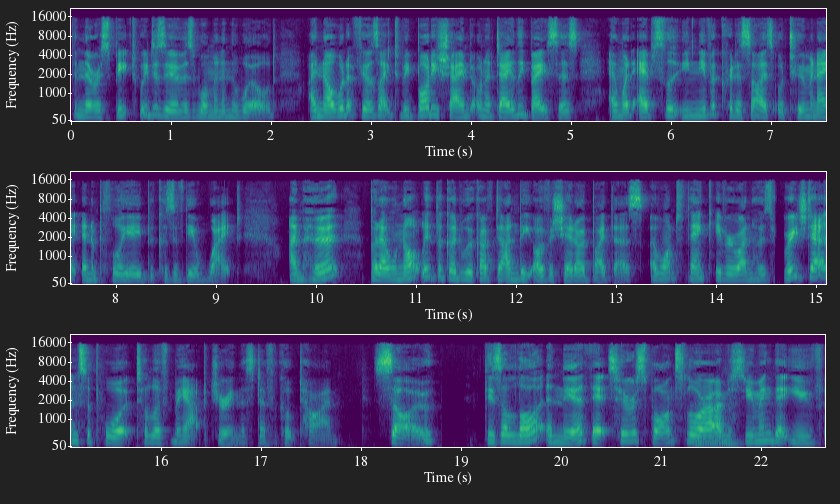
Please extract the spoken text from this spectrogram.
than the respect we deserve as women in the world. I know what it feels like to be body shamed on a daily basis and would absolutely never criticize or terminate an employee because of their weight. I'm hurt, but I will not let the good work I've done be overshadowed by this. I want to thank everyone who's reached out in support to lift me up during this difficult time. So, there's a lot in there. That's her response. Laura, I'm assuming that you've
